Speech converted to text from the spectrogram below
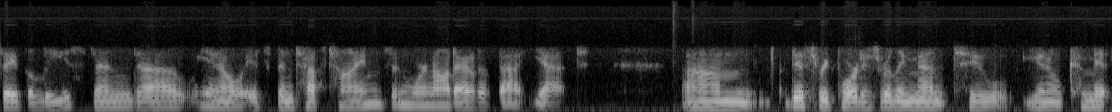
say the least, and uh, you know, it's been tough times, and we're not out of that yet um, this report is really meant to, you know, commit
